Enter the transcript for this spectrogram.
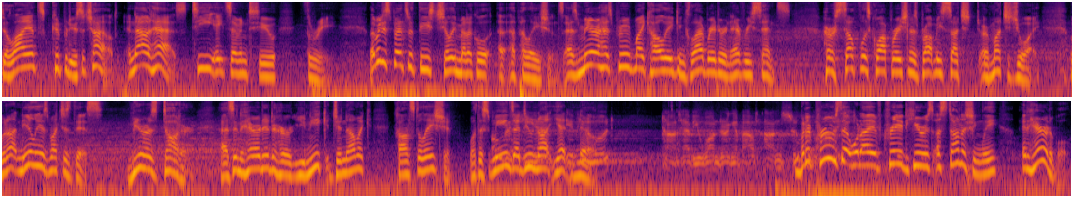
alliance could produce a child. And now it has. T8723. Let me dispense with these chilly medical appellations, as Myrrah has proved my colleague and collaborator in every sense. Her selfless cooperation has brought me such or much joy, but not nearly as much as this. Myrrah's daughter has inherited her unique genomic constellation. What this means, I do not yet know. You would. Can't have you wandering about unsupervised. But it proves that what I have created here is astonishingly inheritable.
